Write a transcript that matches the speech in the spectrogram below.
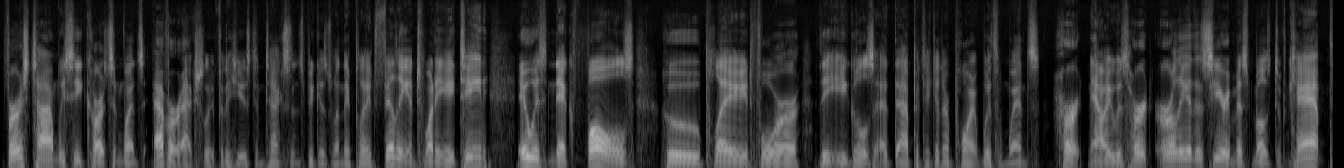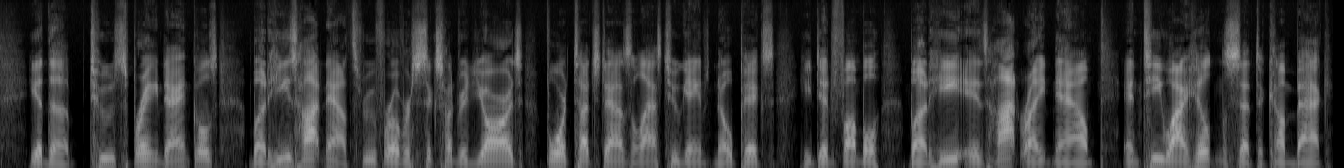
First time we see Carson Wentz ever, actually, for the Houston Texans because when they played Philly in 2018, it was Nick Foles who played for the Eagles at that particular point with Wentz hurt. Now, he was hurt earlier this year. He missed most of camp. He had the two sprained ankles, but he's hot now. Threw for over 600 yards, four touchdowns the last two games, no picks. He did fumble, but he is hot right now. And T.Y. Hilton's set to come back.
